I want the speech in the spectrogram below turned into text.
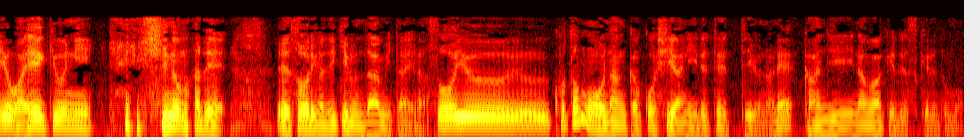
要は永久に 死ぬまでえ総理ができるんだみたいな、そういうこともなんかこう視野に入れてっていうようなね、感じなわけですけれども。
